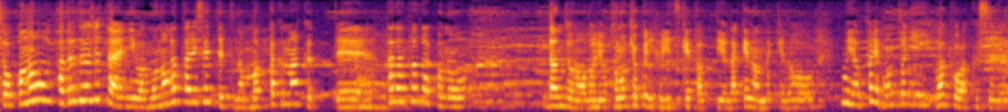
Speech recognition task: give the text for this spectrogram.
そうこのパドゥドゥ自体には物語設定っていうのは全くなくってうん。ただただこの男女の踊りをこの曲に振り付けたっていうだけなんだけどでもやっぱり本当にワクワクするっていう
